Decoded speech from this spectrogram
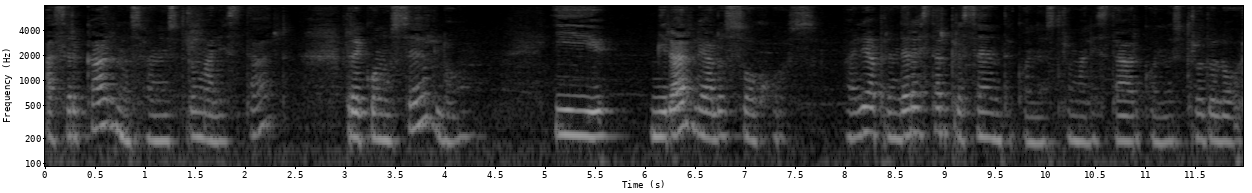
Acercarnos a nuestro malestar, reconocerlo y mirarle a los ojos. ¿vale? Aprender a estar presente con nuestro malestar, con nuestro dolor.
